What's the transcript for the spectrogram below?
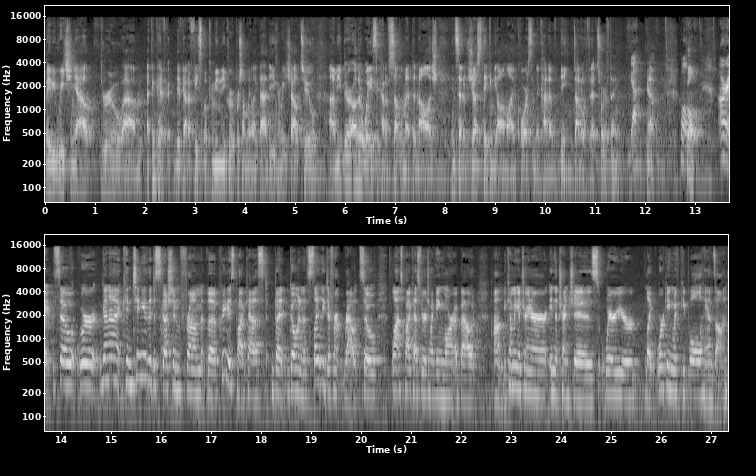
maybe reaching out through um, i think they have they've got a facebook community group or something like that that you can reach out to um, you, there are other ways to kind of supplement the knowledge instead of just taking the online course and then kind of being done with it sort of thing yeah yeah Cool. Cool. All right, so we're gonna continue the discussion from the previous podcast, but go in a slightly different route. So, last podcast we were talking more about um, becoming a trainer in the trenches, where you're like working with people hands on.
